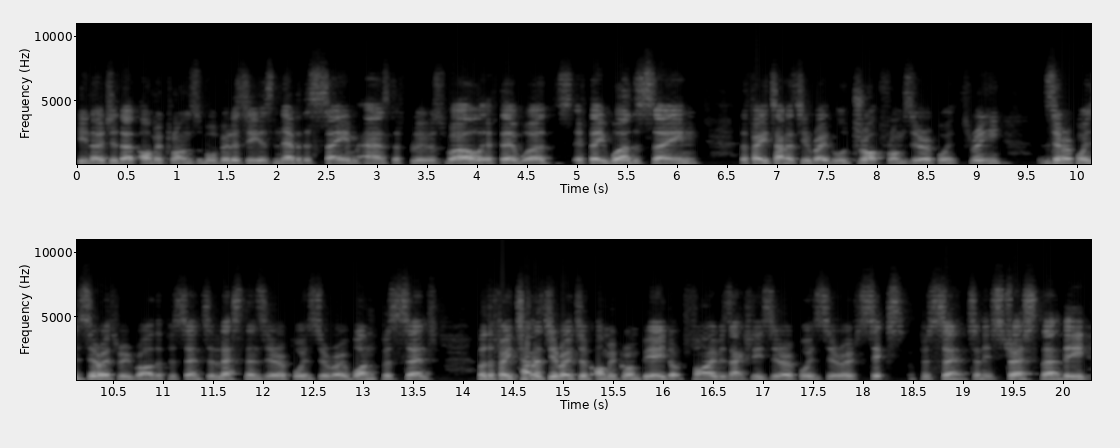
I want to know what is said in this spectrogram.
he noted that Omicron's mobility is never the same as the flu as well. If there were if they were the same, the fatality rate will drop from 0.3 0.03 rather percent to less than 0.01 percent but the fatality rate of Omicron BA.5 is actually 0.06%. And he stressed that the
